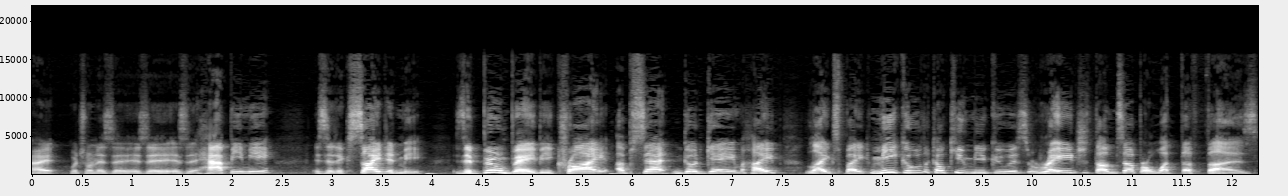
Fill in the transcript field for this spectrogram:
right. Which one is it? Is it is it happy me? Is it excited me? Is it boom baby? Cry, upset, good game, hype, like spike, Miku, look how cute Miku is, rage, thumbs up, or what the fuzz?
